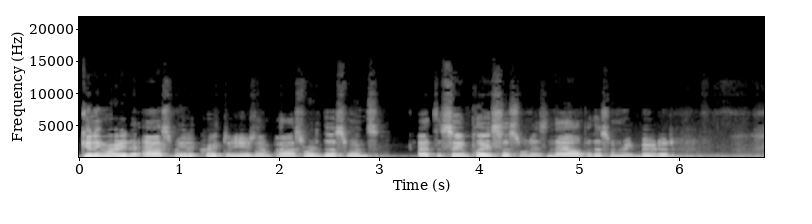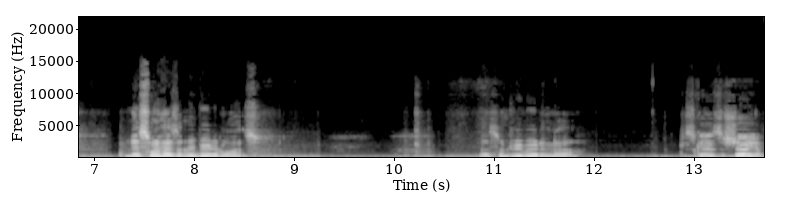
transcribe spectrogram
getting ready to ask me to create the username and password. This one's at the same place this one is now, but this one rebooted. And this one hasn't rebooted once. This one's rebooting now. Just goes to show you.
